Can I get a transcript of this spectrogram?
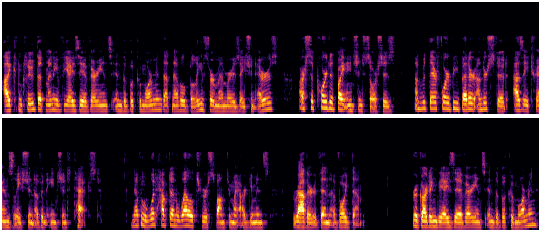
I conclude that many of the Isaiah variants in the Book of Mormon that Neville believes are memorization errors are supported by ancient sources and would therefore be better understood as a translation of an ancient text. Neville would have done well to respond to my arguments rather than avoid them. Regarding the Isaiah variants in the Book of Mormon,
